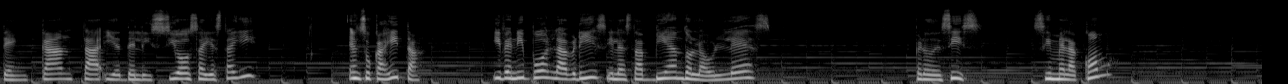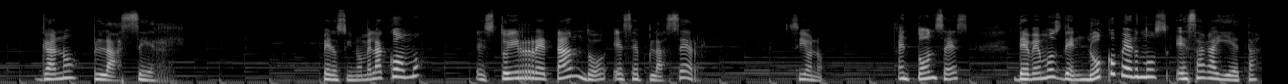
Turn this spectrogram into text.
te encanta y es deliciosa y está allí, en su cajita. Y venís vos, la abrís y la estás viendo, la olés. Pero decís, si me la como, gano placer. Pero si no me la como, estoy retando ese placer. ¿Sí o no? Entonces, debemos de no comernos esa galleta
